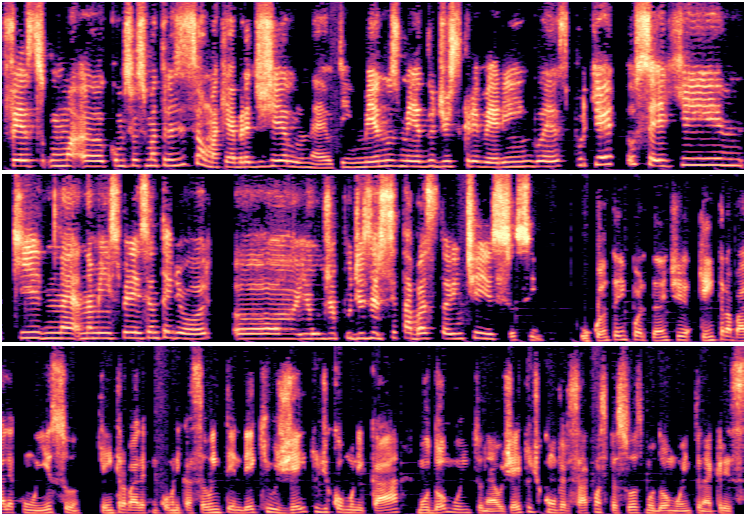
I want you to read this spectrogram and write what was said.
fez uma, uh, como se fosse uma transição, uma quebra de gelo, né? Eu tenho menos medo de escrever em inglês, porque eu sei que, que né, na minha experiência anterior uh, eu já pude exercitar bastante isso, assim. O quanto é importante quem trabalha com isso, quem trabalha com comunicação, entender que o jeito de comunicar mudou muito, né? O jeito de conversar com as pessoas mudou muito, né, Cris?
